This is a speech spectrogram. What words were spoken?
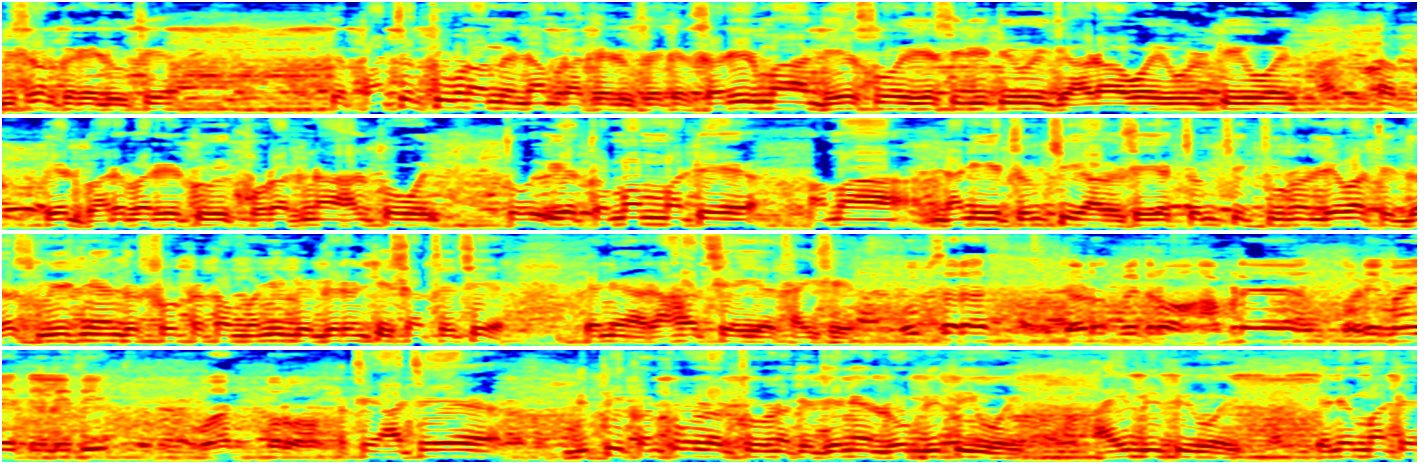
મિશ્રણ કરેલું છે કે પાંચક ચૂર્ણ અમે નામ રાખેલું છે કે શરીરમાં ગેસ હોય એસિડિટી હોય ઝાડા હોય ઉલટી હોય પેટ ભારે ભારે રહેતું હોય ખોરાક ના હાલતો હોય તો એ તમામ માટે આમાં નાની એક ચમચી આવે છે. એક ચમચી ચૂર્ણ લેવાથી દસ મિનિટની અંદર સો ટકા મની બે ગેરંટી સાથે છે. એને રાહત છે એ થાય છે. ખૂબ સરસ. ખેડૂત મિત્રો આપણે ઘણી માહિતી લીધી. વાત કરો. પછી આ છે બીપી કંટ્રોલર ચૂર્ણ કે જેને લો બીપી હોય હાઈ બીપી હોય એને માટે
